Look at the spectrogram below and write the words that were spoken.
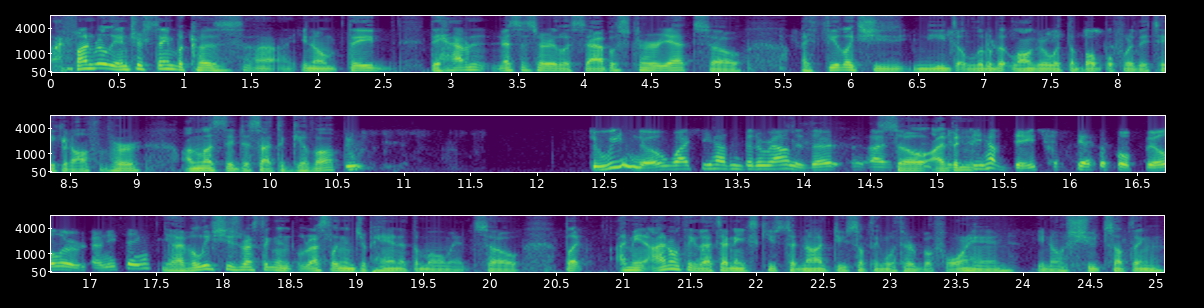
I find really interesting because uh, you know they they haven't necessarily established her yet, so I feel like she needs a little bit longer with the belt before they take it off of her, unless they decide to give up. Do we know why she hasn't been around? Is there? Uh, so, does I've been- Does she have dates she has to fulfill or anything? Yeah, I believe she's wrestling in, wrestling in Japan at the moment. So, but I mean, I don't think that's any excuse to not do something with her beforehand. You know, shoot something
